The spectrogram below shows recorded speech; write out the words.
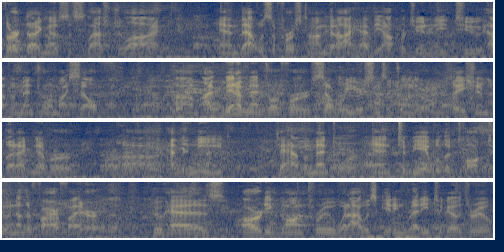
third diagnosis last July, and that was the first time that I had the opportunity to have a mentor myself. Um, I've been a mentor for several years since I joined the organization, but I'd never uh, had the need to have a mentor and to be able to talk to another firefighter who has already gone through what I was getting ready to go through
